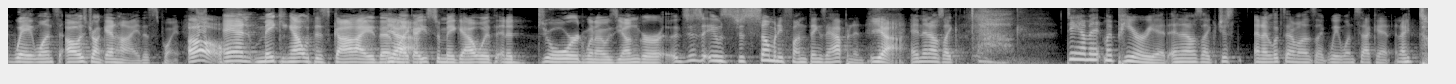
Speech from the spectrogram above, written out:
wait, once I was drunk and high at this point. Oh. and making out with this guy that Yeah. like I used to make out with and adored when I was younger. It just it was just so many fun things happening. Yeah. and then I was like, ah, damn it, my period. And I was like, just and I looked at him. I was like, wait one second, and I. T-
